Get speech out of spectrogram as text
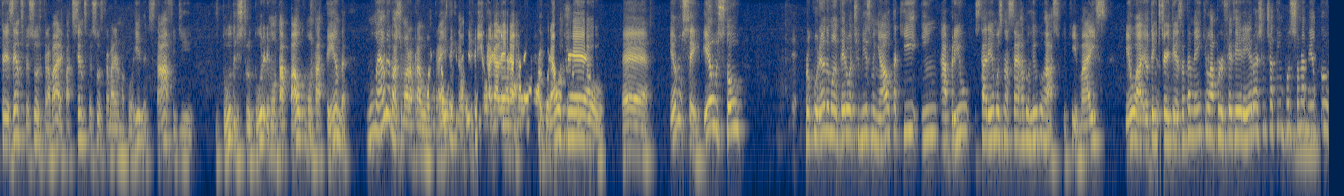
300 pessoas que trabalham, 400 pessoas que trabalham numa corrida de staff, de, de tudo, de estrutura, de montar palco, montar tenda não é um negócio de uma hora para outra. Aí tem que dar um tempinho para a galera procurar hotel. É, eu não sei. Eu estou é, procurando manter o otimismo em alta que em abril estaremos na Serra do Rio do Rastro, Kiki, mas eu, eu tenho certeza também que lá por fevereiro a gente já tem um posicionamento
